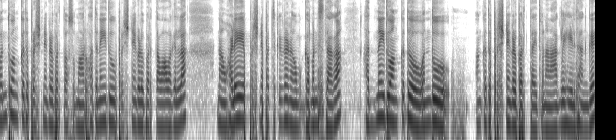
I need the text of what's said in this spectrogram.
ಒಂದು ಅಂಕದ ಪ್ರಶ್ನೆಗಳು ಬರ್ತಾವೆ. ಸುಮಾರು ಹದಿನೈದು ಪ್ರಶ್ನೆಗಳು ಬರ್ತಾವೆ. ಆವಾಗೆಲ್ಲ ನಾವು ಹಳೆಯ ಪ್ರಶ್ನೆ ಪತ್ರಿಕೆಗಳನ್ನ ಗಮನಿಸಿದಾಗ ಹದಿನೈದು ಅಂಕದ ಒಂದು ಅಂಕದ ಪ್ರಶ್ನೆಗಳು ಬರ್ತಾಯಿದ್ವು ನಾನು ಆಗಲೇ ಹೇಳಿದ ಹಾಗೆ.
